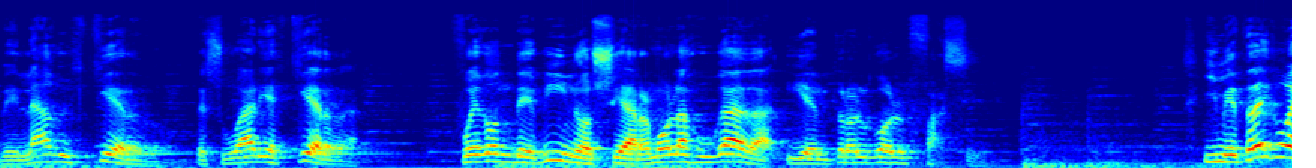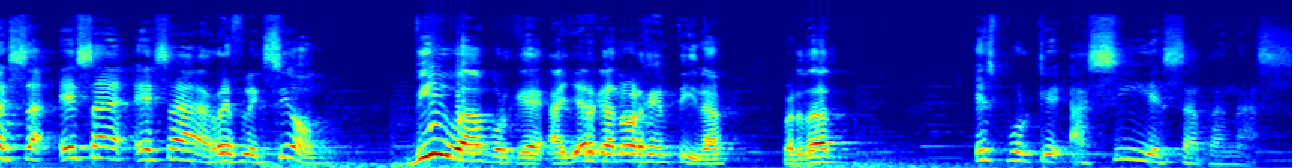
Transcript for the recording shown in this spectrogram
del lado izquierdo, de su área izquierda, fue donde vino, se armó la jugada y entró el gol fácil. Y me traigo esa, esa, esa reflexión viva, porque ayer ganó Argentina, ¿verdad? Es porque así es Satanás.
